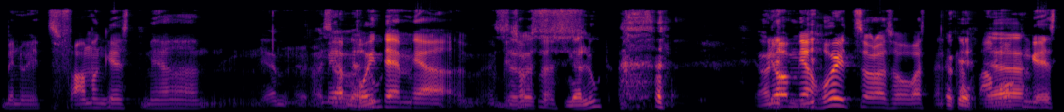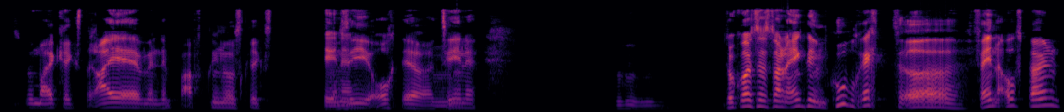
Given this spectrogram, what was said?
wenn du jetzt farmen gehst, mehr, also mehr mehr Beute, mehr, wie So sagst du das- das? Mehr Loot? Ja, Ja, mehr Holz oder so, was wenn du Okay, okay, Farm ja. gehst, normal kriegst drei, wenn du den Buff drin hast, kriegst du Zähne. sie, acht oder Mhm. Zähne. Mhm. Du kannst es dann eigentlich im Cube recht äh, fein aufteilen.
